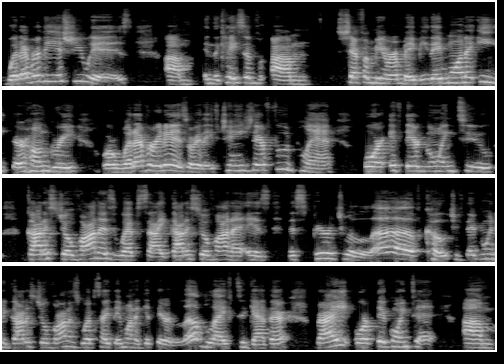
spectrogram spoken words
whatever the issue is. Um, in the case of um, Chef Amira, maybe they want to eat, they're hungry, or whatever it is, or they've changed their food plan, or if they're going to Goddess Giovanna's website, Goddess Giovanna is the spiritual love coach. If they're going to Goddess Giovanna's website, they want to get their love life together, right? Or if they're going to um,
